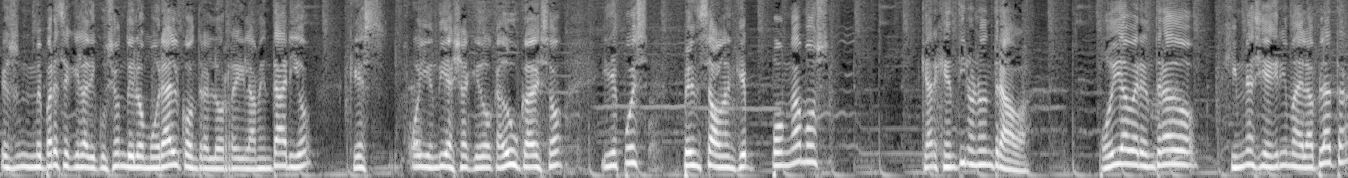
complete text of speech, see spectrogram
Es, me parece que es la discusión de lo moral contra lo reglamentario, que es hoy en día ya quedó caduca eso. Y después pensaba en que pongamos que Argentino no entraba. Podía haber entrado Gimnasia y Esgrima de La Plata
